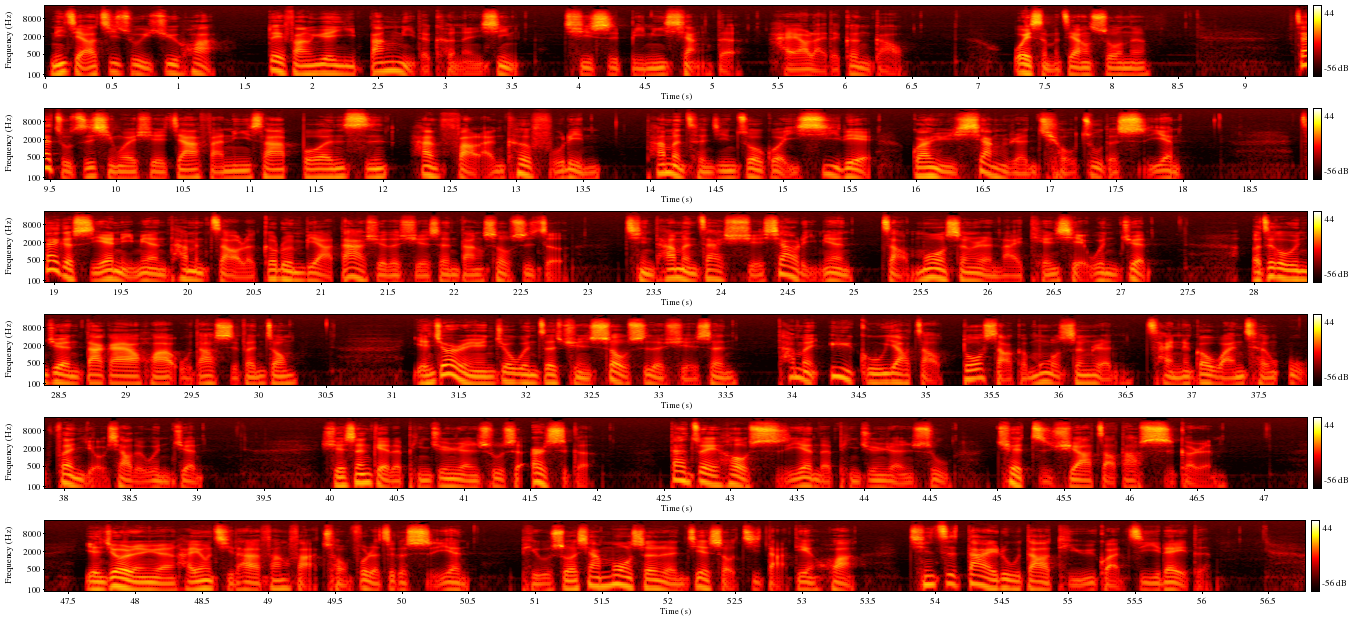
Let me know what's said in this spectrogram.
你只要记住一句话：对方愿意帮你的可能性，其实比你想的还要来得更高。为什么这样说呢？在组织行为学家凡妮莎·波恩斯和法兰克·福林，他们曾经做过一系列关于向人求助的实验。在一个实验里面，他们找了哥伦比亚大学的学生当受试者，请他们在学校里面找陌生人来填写问卷，而这个问卷大概要花五到十分钟。研究人员就问这群受试的学生，他们预估要找多少个陌生人才能够完成五份有效的问卷？学生给的平均人数是二十个，但最后实验的平均人数却只需要找到十个人。研究人员还用其他的方法重复了这个实验，比如说向陌生人借手机打电话、亲自带入到体育馆这一类的。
